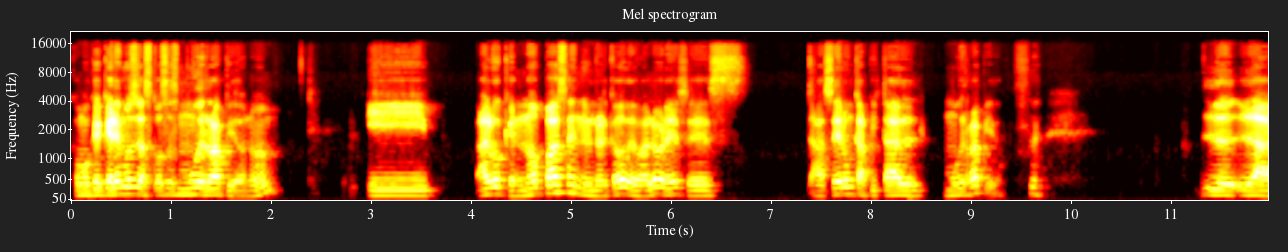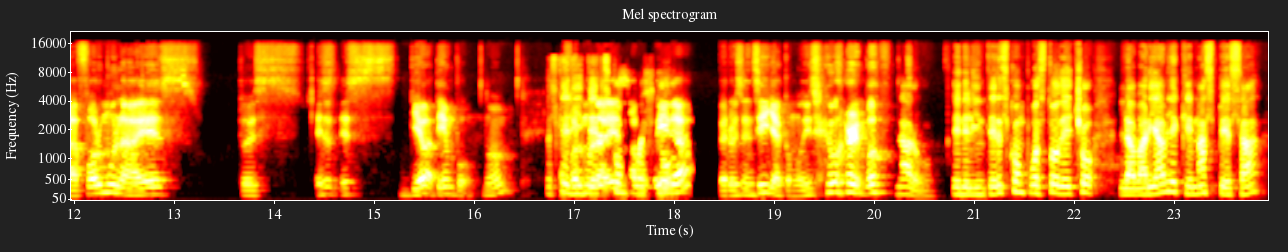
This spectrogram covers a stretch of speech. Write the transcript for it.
como que queremos las cosas muy rápido, ¿no? Y algo que no pasa en el mercado de valores es hacer un capital muy rápido la, fórmula es, pues, es, lleva tiempo, ¿no? Es que el interés compuesto... pero es sencilla, como dice Warren Buffett. Claro, en el interés compuesto, de hecho, la variable que más pesa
